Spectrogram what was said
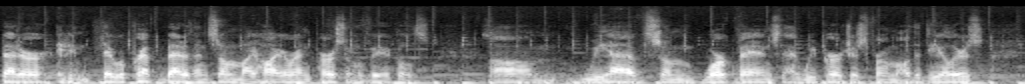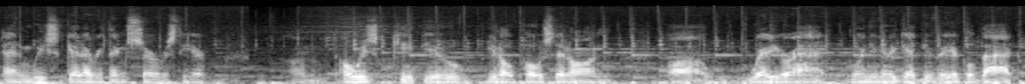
better and they were prepped better than some of my higher end personal vehicles. Um, we have some work vans that we purchase from other dealers and we get everything serviced here. Um, always keep you, you know, posted on uh, where you're at, when you're gonna get your vehicle back.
